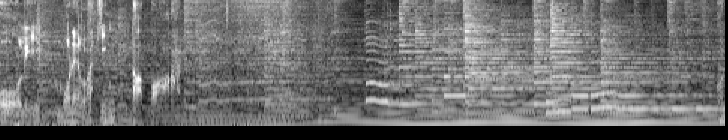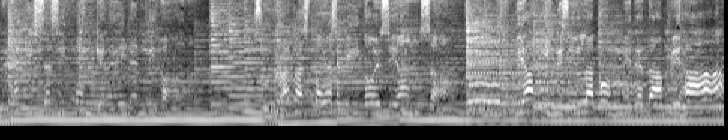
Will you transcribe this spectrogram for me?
oli monellakin tapaa. Sun rakastajasi toisiansa. Pian ihmisillä pommitetaan pihaa.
